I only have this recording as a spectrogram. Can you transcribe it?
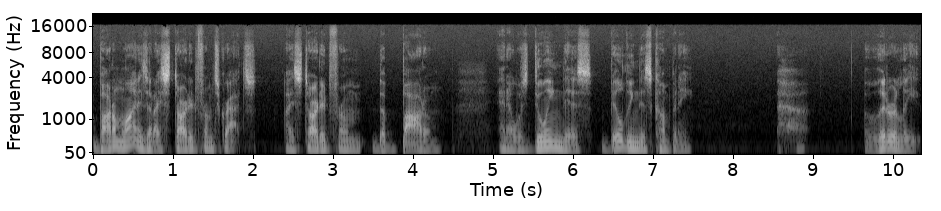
bottom line is that I started from scratch. I started from the bottom and I was doing this, building this company literally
